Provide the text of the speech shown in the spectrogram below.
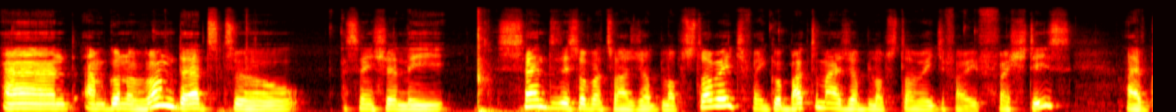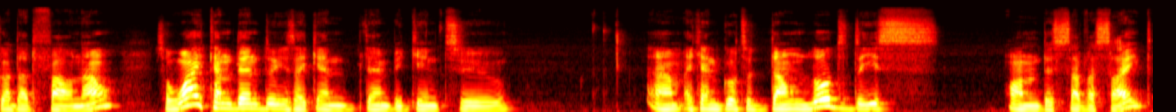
And I'm going to run that to essentially send this over to Azure Blob Storage. If I go back to my Azure Blob Storage, if I refresh this, I've got that file now. So what I can then do is I can then begin to, um, I can go to download this on the server side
